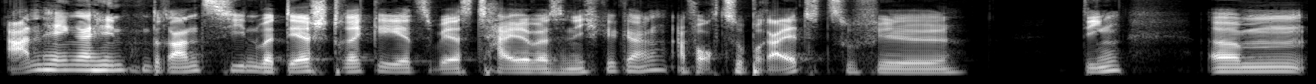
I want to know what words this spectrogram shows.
Anhänger hinten dran ziehen, bei der Strecke jetzt wäre es teilweise nicht gegangen. Einfach auch zu breit, zu viel Ding. Ähm,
